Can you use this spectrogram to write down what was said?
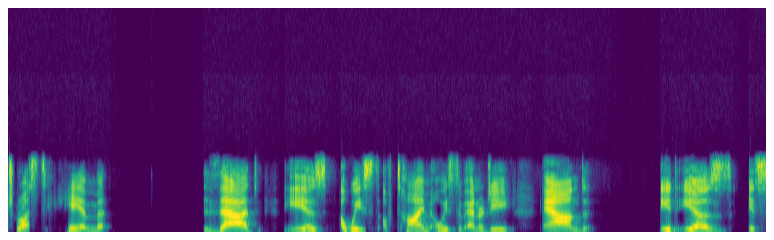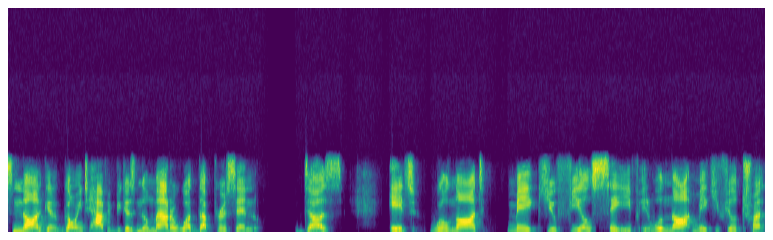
trust him, that is a waste of time, a waste of energy, and it is it's not going to happen because no matter what that person does, it will not make you feel safe. It will not make you feel trust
